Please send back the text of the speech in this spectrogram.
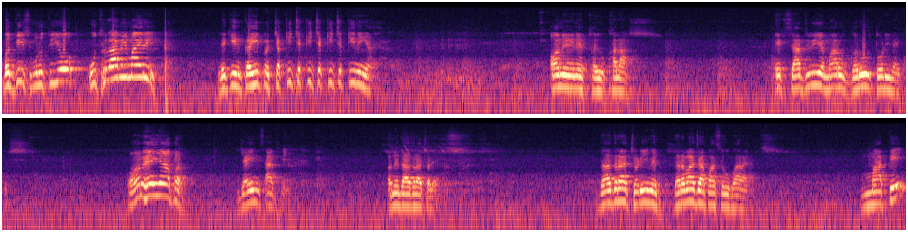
બધી સ્મૃતિઓ ઉથલાવી મારી. લેકિન કઈ પર ચક્કી ચક્કી ચક્કી ચક્કી નહીં આયા. અને એને થયું ખલાસ. એક સાધ્વીએ મારું ગરુર તોડી નાખ્યું છે. કોણ હે યહાં પર જૈન સાધ્વી અને દાદરા ચડ્યા છે. દાદરા ચડીને દરવાજા પાસે ઉભા રહ્યા છે માતે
